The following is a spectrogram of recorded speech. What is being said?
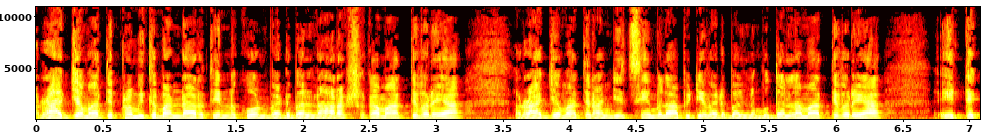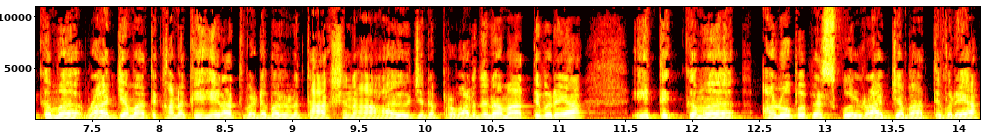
රාජ්‍ය අමාත්‍ය ප්‍රමිත බණ්ඩාර තෙන්නකෝන් වැඩබලන ආරක්ෂක අමාත්‍යවරයා. රාජ්‍ය අමාත්‍ය රංජිත් සීමලාපිටිය වැඩබලන මුදල් අමාත්‍යවරයා. ඒත් එක්කම රාජ්‍ය අමාත්‍ය කනක හේරත් වැඩබලන තාක්ෂණ හා ආයෝජන ප්‍රවර්ධන අමාත්‍යවරයා. ඒත් එක්කම අනූප පැස්කෝල් රාජ්‍ය අමාත්‍යවරයා.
